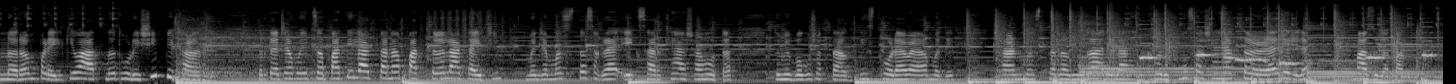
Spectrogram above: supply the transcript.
नरम पडेल किंवा आतनं थोडीशी पिठाळ राहील. तर त्याच्यामुळे चपाती लाटताना पातळ लाटायची म्हणजे मस्त सगळ्या एकसारख्या अशा होतात. तुम्ही बघू शकता अगदीच थोड्या वेळामध्ये छान मस्त रंग आलेला आहे. खरपूस अशा ह्या तळल्या गेलेल्या बाजूला काढून.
